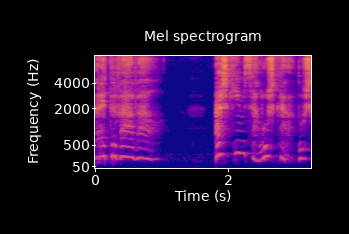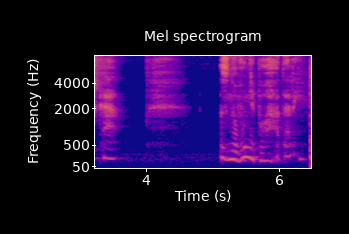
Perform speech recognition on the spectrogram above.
pretrvával, až kým sa Luška a Duška znovu nepohádali.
